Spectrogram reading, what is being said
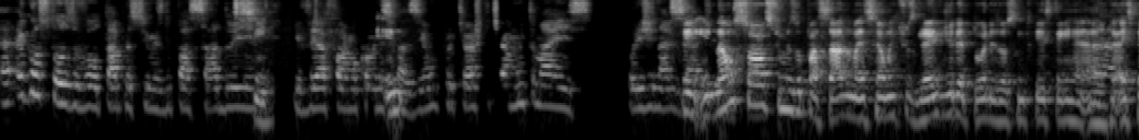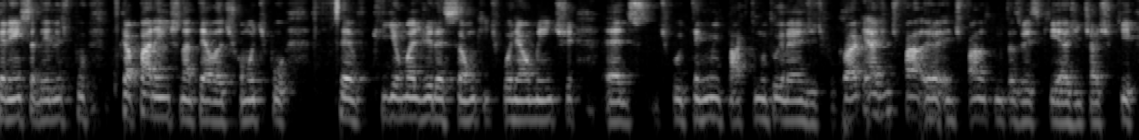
é, é gostoso voltar para os filmes do passado e, e, ver a forma como eles faziam, porque eu acho que tinha muito mais originalidade. Sim, e não só os filmes do passado, mas realmente os grandes diretores, eu sinto que eles têm a, é. a experiência deles, tipo, fica aparente na tela de como, tipo, você cria uma direção que, tipo, realmente é, tipo, tem um impacto muito grande. Tipo, claro que a gente fala, a gente fala muitas vezes que a gente acha que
